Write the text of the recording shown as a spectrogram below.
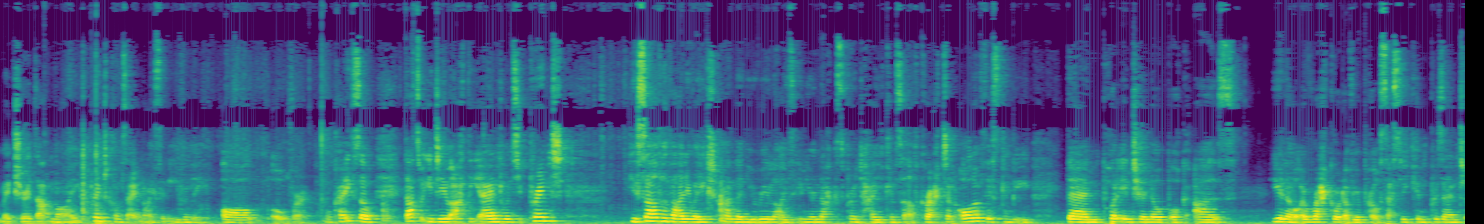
make sure that my print comes out nice and evenly all over. Okay, so that's what you do at the end once you print, you self-evaluate and then you realize in your next print how you can self-correct and all of this can be then put into your notebook as you know, a record of your process. You can present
